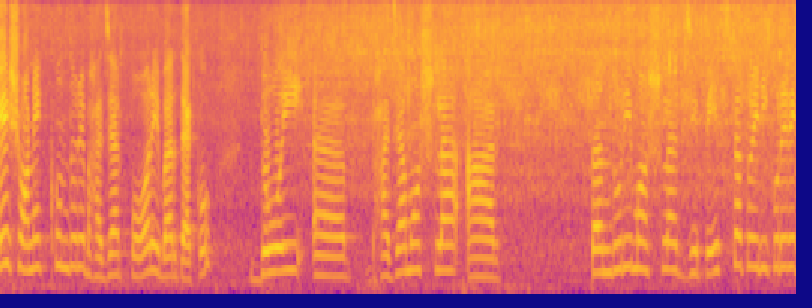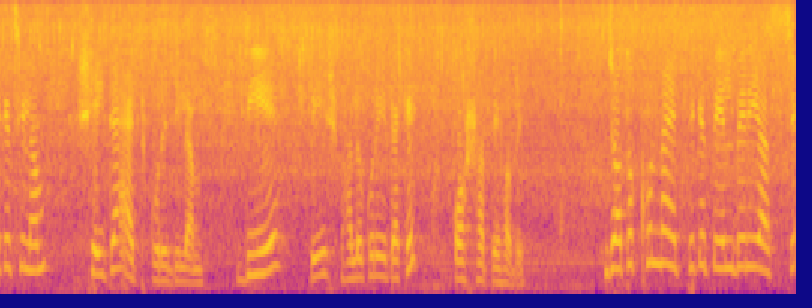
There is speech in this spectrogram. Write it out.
বেশ অনেকক্ষণ ধরে ভাজার পর এবার দেখো, দই ভাজা মশলা আর তন্দুরি মশলার যে পেস্টটা তৈরি করে রেখেছিলাম, সেইটা অ্যাড করে দিলাম। দিয়ে বেশ ভালো করে এটাকে কষাতে হবে। যতক্ষণ না এর থেকে তেল বেরিয়ে আসছে,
